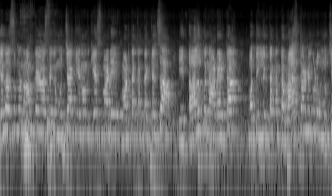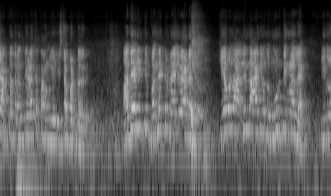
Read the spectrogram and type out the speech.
ಏನೋ ಸುಮ್ಮನೆ ನಾಮಕ ವ್ಯವಸ್ಥೆಗೆ ಮುಚ್ಚಾಕಿ ಏನೋ ಒಂದು ಕೇಸ್ ಮಾಡಿ ಮಾಡ್ತಕ್ಕಂಥ ಕೆಲಸ ಈ ತಾಲೂಕಿನ ಆಡಳಿತ ಮತ್ತು ಇಲ್ಲಿರ್ತಕ್ಕಂಥ ರಾಜಕಾರಣಿಗಳು ಮುಚ್ಚಿ ಅಂತ ಹೇಳಕ್ಕೆ ತಾವು ಇಷ್ಟಪಡ್ತದೆ ಅದೇ ರೀತಿ ಬಂದೆಟ್ಟು ರೈಲ್ವೆ ಆಡಳಿತ. ಕೇವಲ ಅಲ್ಲಿಂದ ಆಗಿ ಒಂದು ಮೂರು ತಿಂಗಳಲ್ಲೇ, ಇದು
